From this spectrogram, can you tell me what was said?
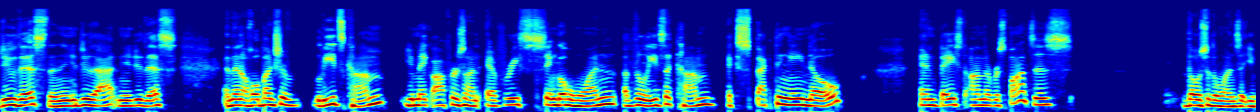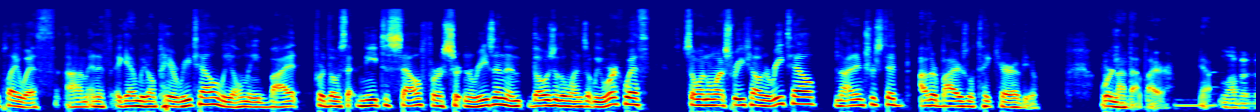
do this then you do that and you do this and then a whole bunch of leads come you make offers on every single one of the leads that come expecting a no and based on the responses those are the ones that you play with. Um, and if again we don't pay retail, we only buy it for those that need to sell for a certain reason, and those are the ones that we work with. Someone wants retail to retail, not interested. Other buyers will take care of you. We're not that buyer. Yeah, love it,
